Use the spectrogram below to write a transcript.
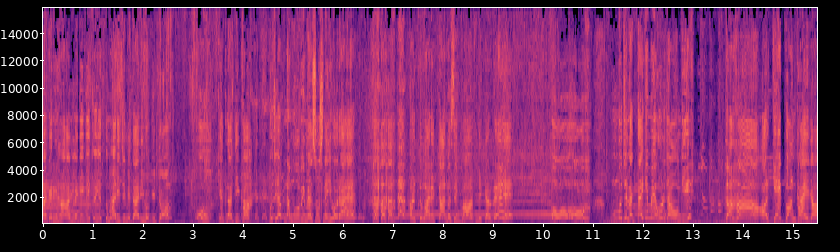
अगर यहाँ आग लगेगी तो ये तुम्हारी ज़िम्मेदारी होगी, टॉम। ओह, कितना तीखा। मुझे अपना मुँह भी महसूस नहीं हो रहा है। और तुम्हारे कानों से भाप निकल रहे हैं। ओह ओह, मुझे लगता है कि मैं उड़ जाऊँगी। कहाँ? और केक कौन खाएगा?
